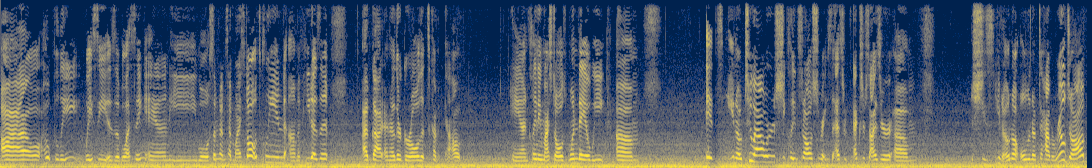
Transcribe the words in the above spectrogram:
I'll hopefully Wacy is a blessing and he will sometimes have my stalls cleaned. Um, if he doesn't, I've got another girl that's coming out and cleaning my stalls one day a week. Um, it's you know two hours. She cleans stalls. She makes the exerciser. Um, she's you know not old enough to have a real job,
